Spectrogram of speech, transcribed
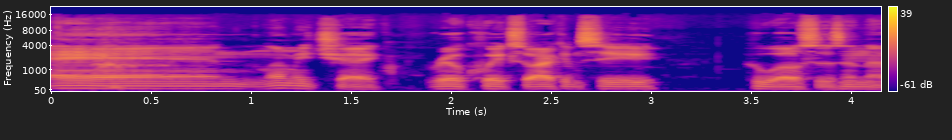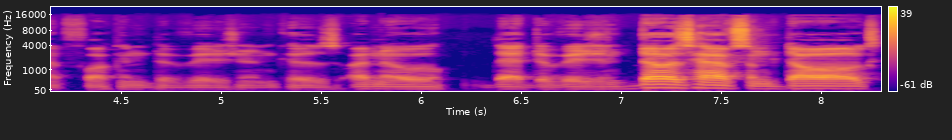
and let me check real quick so I can see who else is in that fucking division because I know that division does have some dogs.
